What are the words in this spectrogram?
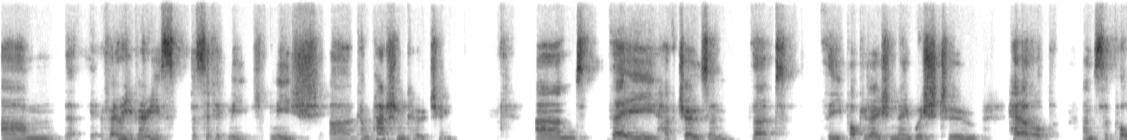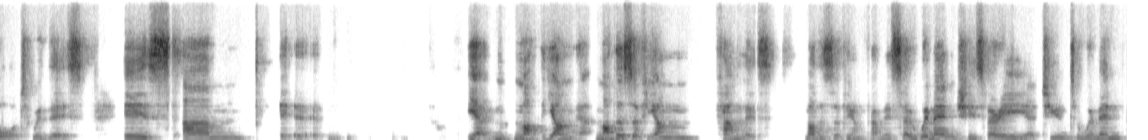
um, a very, very specific niche, niche uh, compassion coaching. And they have chosen that the population they wish to help and support with this is um, yeah, young mothers of young families mothers of young families. So women, she's very attuned to women,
